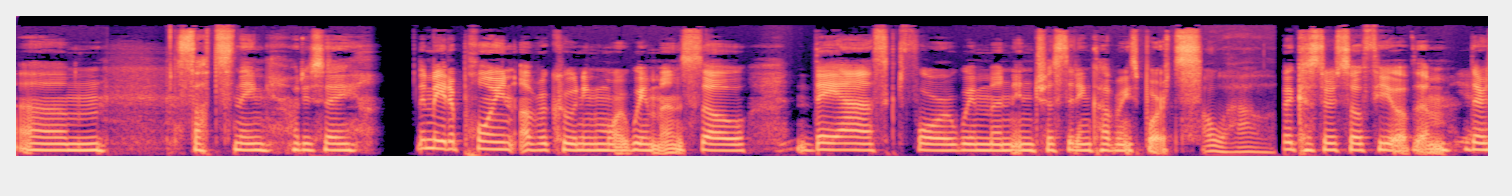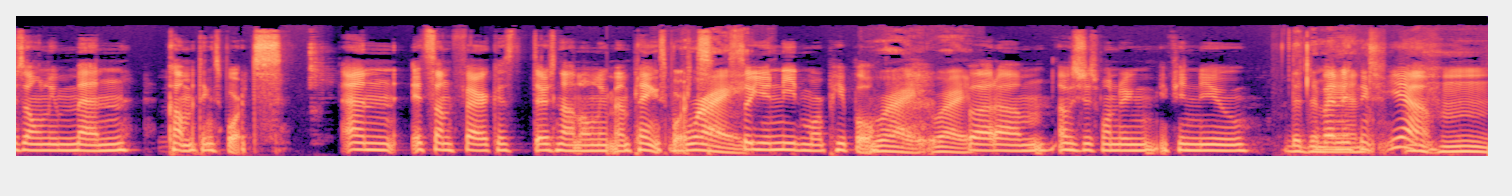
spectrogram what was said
um, satsning. What do you say? They made a point of recruiting more women, so they asked for women interested in covering sports Oh wow. because there's so few of them. There's only men commenting sports. And it's unfair because there's not only men playing sports. Right. So you need more people. Right, right. But um, I was just wondering if you knew the demand. anything. Yeah. hmm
